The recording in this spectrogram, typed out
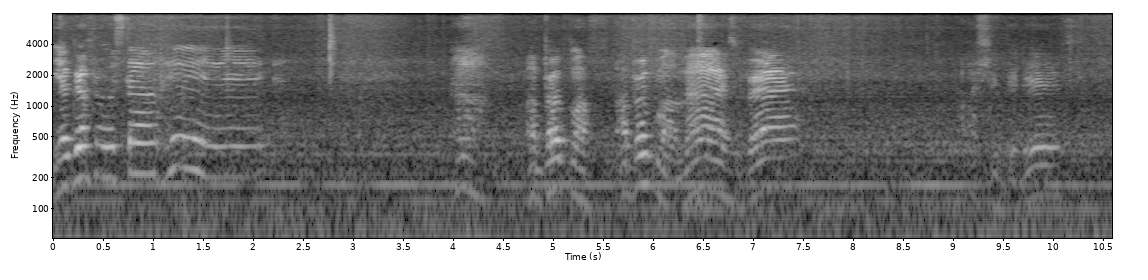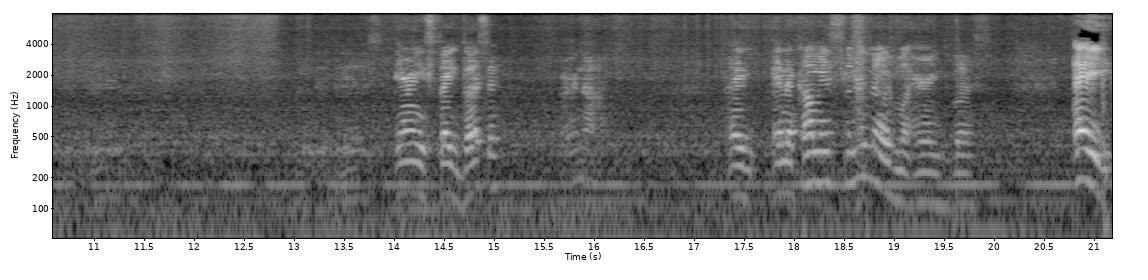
Your girlfriend was still hit. I broke my I broke my mask, bruh. I should do this. Earrings fake busting? Or not? Hey, in the comments, let me know if my earrings bust. Hey,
